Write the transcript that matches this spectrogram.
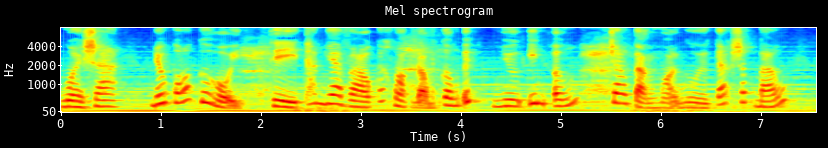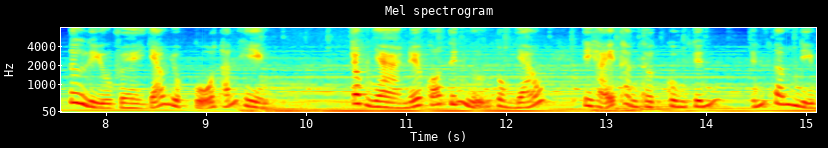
Ngoài ra, nếu có cơ hội thì tham gia vào các hoạt động công ích như in ấn, trao tặng mọi người các sách báo, tư liệu về giáo dục của Thánh Hiền. Trong nhà nếu có tín ngưỡng tôn giáo thì hãy thành thực cung kính, tính tâm niệm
